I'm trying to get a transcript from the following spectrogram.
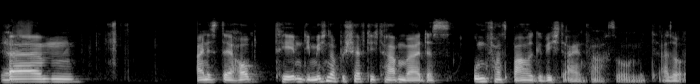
Ja. Ähm, eines der Hauptthemen, die mich noch beschäftigt haben, war das unfassbare Gewicht einfach. So mit, also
